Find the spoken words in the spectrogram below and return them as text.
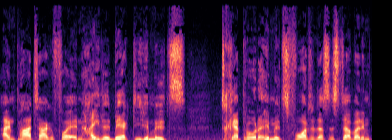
ein paar Tage vorher in Heidelberg die Himmelstreppe oder Himmelspforte, das ist da bei dem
